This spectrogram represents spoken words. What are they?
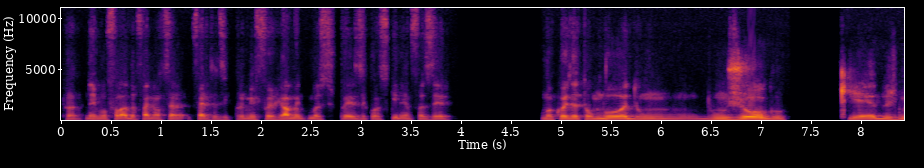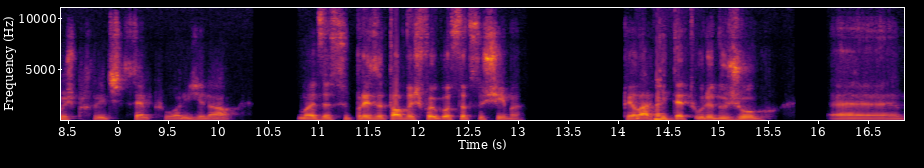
pronto, nem vou falar do Final Fa- Fantasy, para mim foi realmente uma surpresa conseguirem fazer uma coisa tão boa de um, de um jogo que é dos meus preferidos de sempre, o original. Mas a surpresa talvez foi o Ghost of Tsushima pela arquitetura do jogo, eh,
